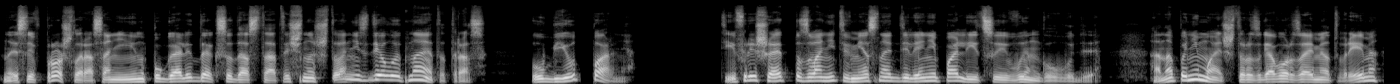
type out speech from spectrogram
Но если в прошлый раз они не напугали Декса достаточно, что они сделают на этот раз? Убьют парня. Тиф решает позвонить в местное отделение полиции в Инглвуде. Она понимает, что разговор займет время,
